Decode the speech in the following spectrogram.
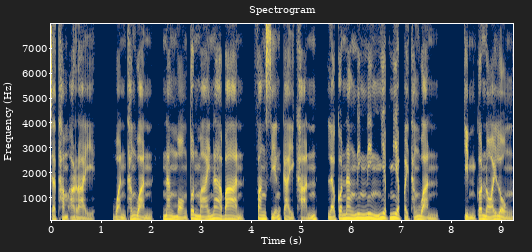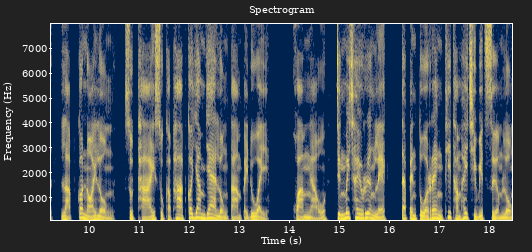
จะทำอะไร วันทั้งวัน นั่งมองต้นไม้หน้าบ้าน ฟังเสียงไก่ขัน แล้วก็นั่งนิ่งๆ เงียบๆ ไปทั้งวัน กินก็น้อยลง หลับก็น้อยลง สุดท้ายสุขภาพก็ย่ำแย่ลงตามไปด้วย ความเหงาจึงไม่ใช่เรื่องเล็ก แต่เป็นตัวเร่งที่ทำให้ชีวิตเสื่อมลง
